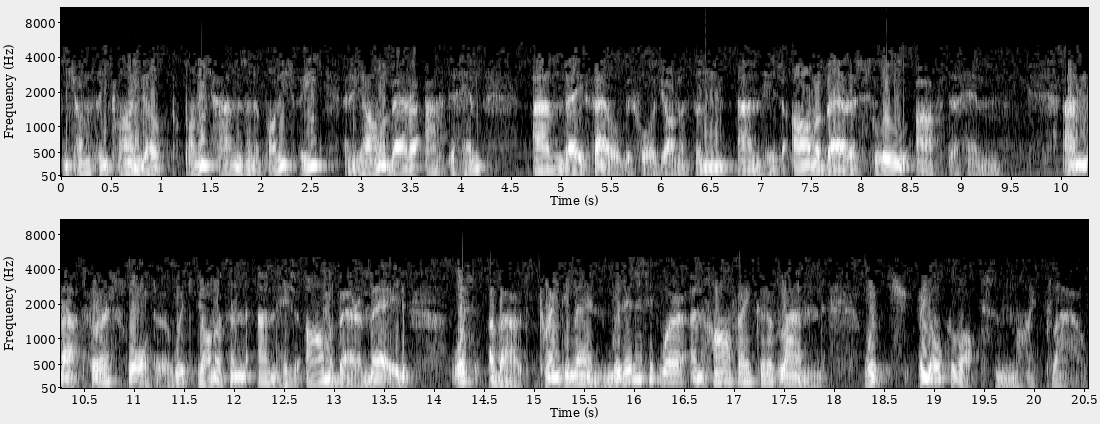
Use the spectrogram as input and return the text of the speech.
And Jonathan climbed up upon his hands and upon his feet, and his armour-bearer after him, and they fell before Jonathan, and his armour-bearer slew after him. And that first slaughter which Jonathan and his armour-bearer made was about twenty men, within as it were an half acre of land, which a yoke of oxen might plough.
